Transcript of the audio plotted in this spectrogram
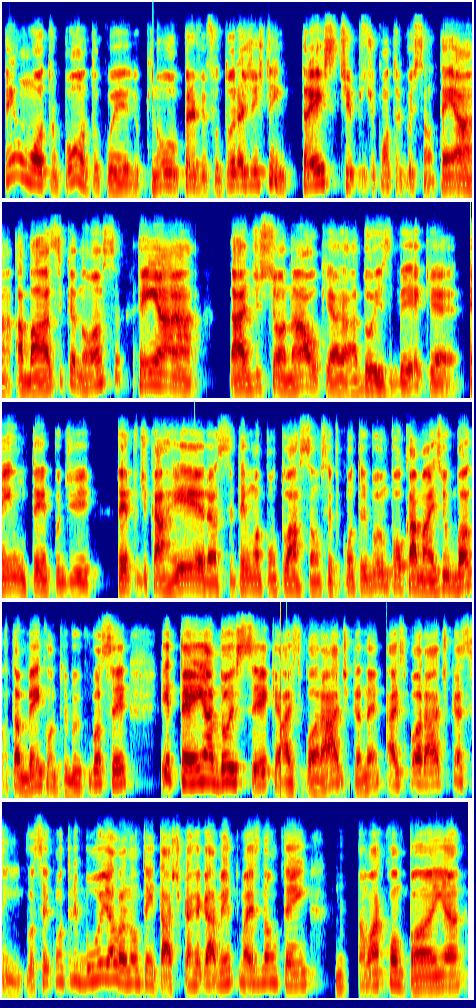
Tem um outro ponto, Coelho, que no Previ Futuro a gente tem três tipos de contribuição. Tem a, a básica nossa, tem a, a, adicional, que é a 2B, que é, tem um tempo de tempo de carreira, você tem uma pontuação, você contribui um pouco a mais e o banco também contribui com você. E tem a 2C, que é a esporádica, né? A esporádica, é assim, você contribui, ela não tem taxa de carregamento, mas não tem, não acompanha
